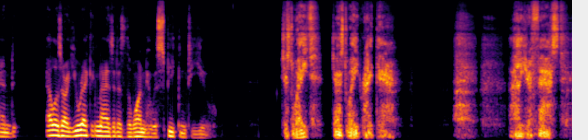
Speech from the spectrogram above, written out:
And Elazar, you recognize it as the one who is speaking to you. Just wait. Just wait right there. Oh, you're fast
